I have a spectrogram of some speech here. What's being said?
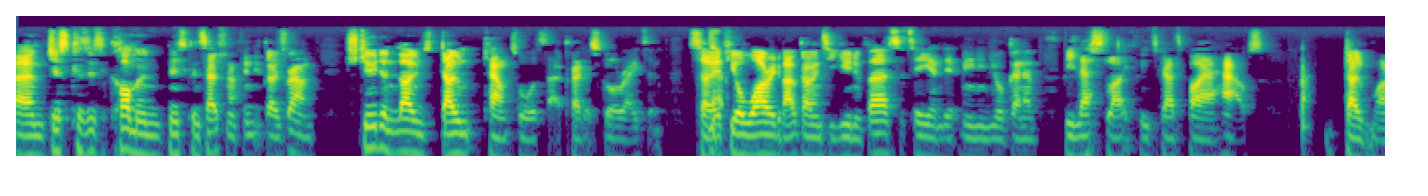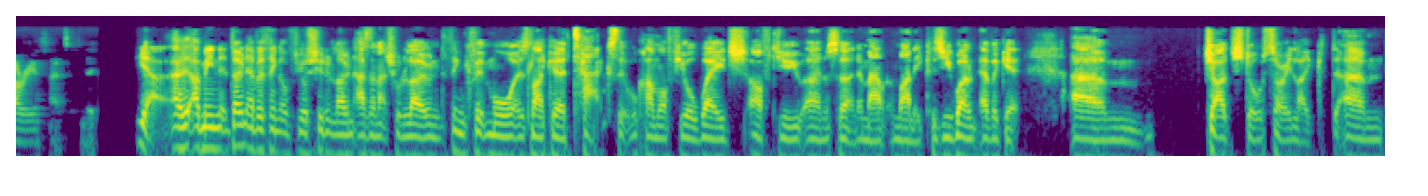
Um, just because it's a common misconception I think that goes around student loans don't count towards that credit score rating. So if you're worried about going to university and it meaning you're going to be less likely to be able to buy a house, don't worry effectively. Yeah, I, I, mean, don't ever think of your student loan as an actual loan. Think of it more as like a tax that will come off your wage after you earn a certain amount of money because you won't ever get um, judged or sorry, like um,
